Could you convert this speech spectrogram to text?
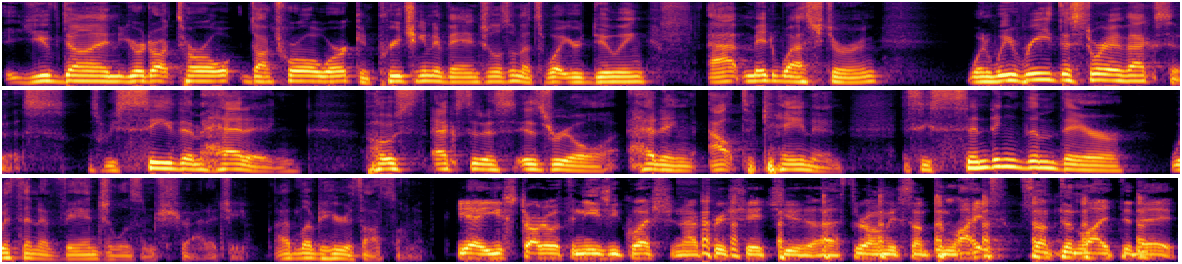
You've done your doctoral, doctoral work in preaching and evangelism. That's what you're doing at Midwestern. When we read the story of Exodus, as we see them heading, post Exodus Israel heading out to Canaan, is he sending them there with an evangelism strategy? I'd love to hear your thoughts on it. Yeah, you started with an easy question. I appreciate you uh, throwing me something light, something light today.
